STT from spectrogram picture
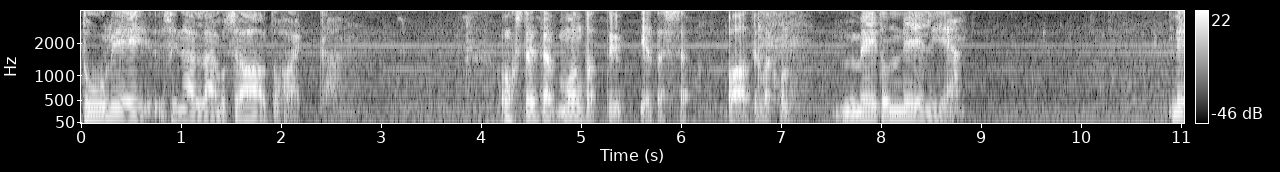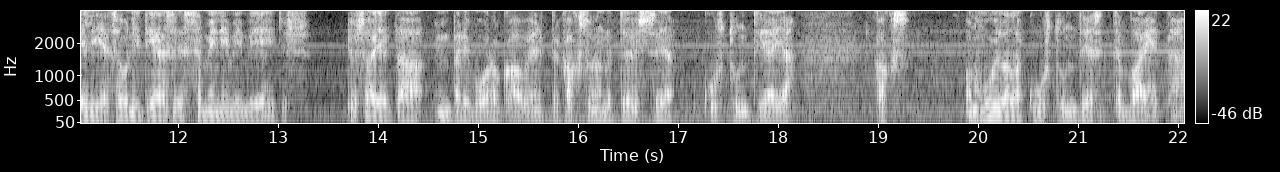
tuuli ei sinällään, mutta se aalto haittaa. Onko teitä monta tyyppiä tässä paatilla? Kun... Meitä on neljä. Neljä, se on itse asiassa minimimiehitys. Jos ajetaan ympäri vuorokauden, että kaksi on aina töissä ja kuusi tuntia ja kaksi on huilalla kuusi tuntia sitten vaihdetaan.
